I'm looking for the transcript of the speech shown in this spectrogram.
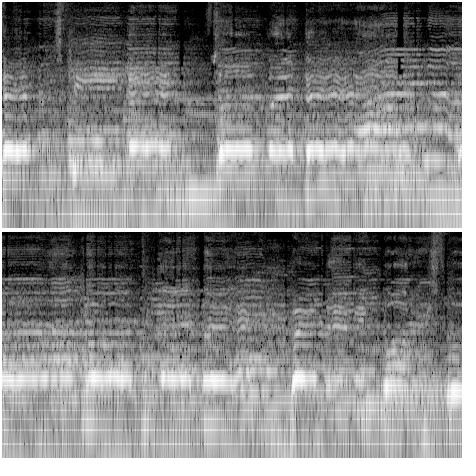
Heaven's King. And some that day I know I'll know to that land where living waters flow.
